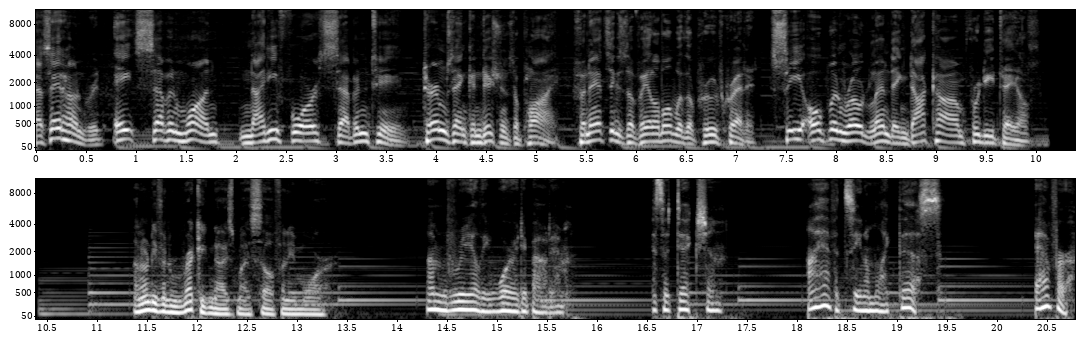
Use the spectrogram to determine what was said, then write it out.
That's 800 871 9417. Terms and conditions apply. Financing is available with approved credit. See openroadlending.com for details. I don't even recognize myself anymore. I'm really worried about him. His addiction. I haven't seen him like this. Ever.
